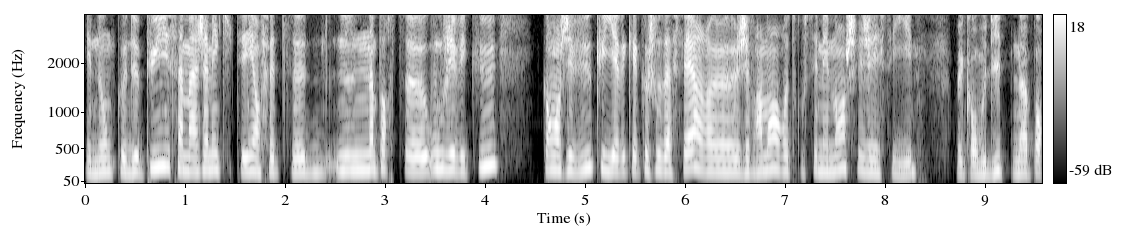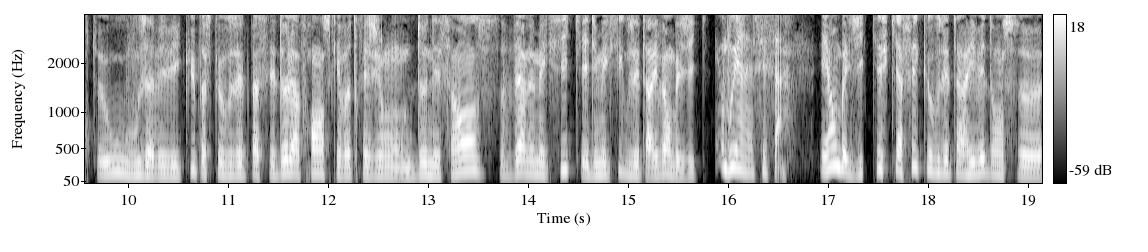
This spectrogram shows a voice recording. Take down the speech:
Et donc depuis, ça m'a jamais quitté. En fait, n'importe où j'ai vécu, quand j'ai vu qu'il y avait quelque chose à faire, euh, j'ai vraiment retroussé mes manches et j'ai essayé. Mais quand vous dites n'importe où vous avez vécu, parce que vous êtes passé de la France, qui est votre région de naissance, vers le Mexique, et du Mexique vous êtes arrivé en Belgique. Oui, voilà, c'est ça. Et en Belgique, qu'est-ce qui a fait que vous êtes arrivé dans ce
